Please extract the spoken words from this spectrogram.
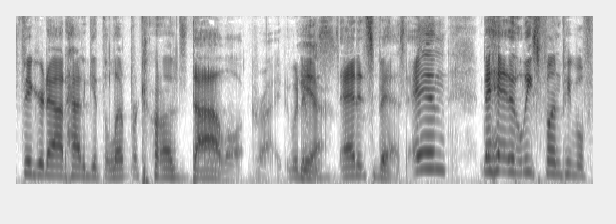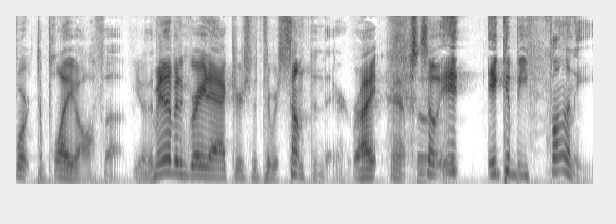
figured out how to get the leprechauns dialogue right, when it Yeah. was at its best. And they had at least fun people for it to play off of. You know, they may not have been great actors, but there was something there, right? Absolutely. So it it could be funny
